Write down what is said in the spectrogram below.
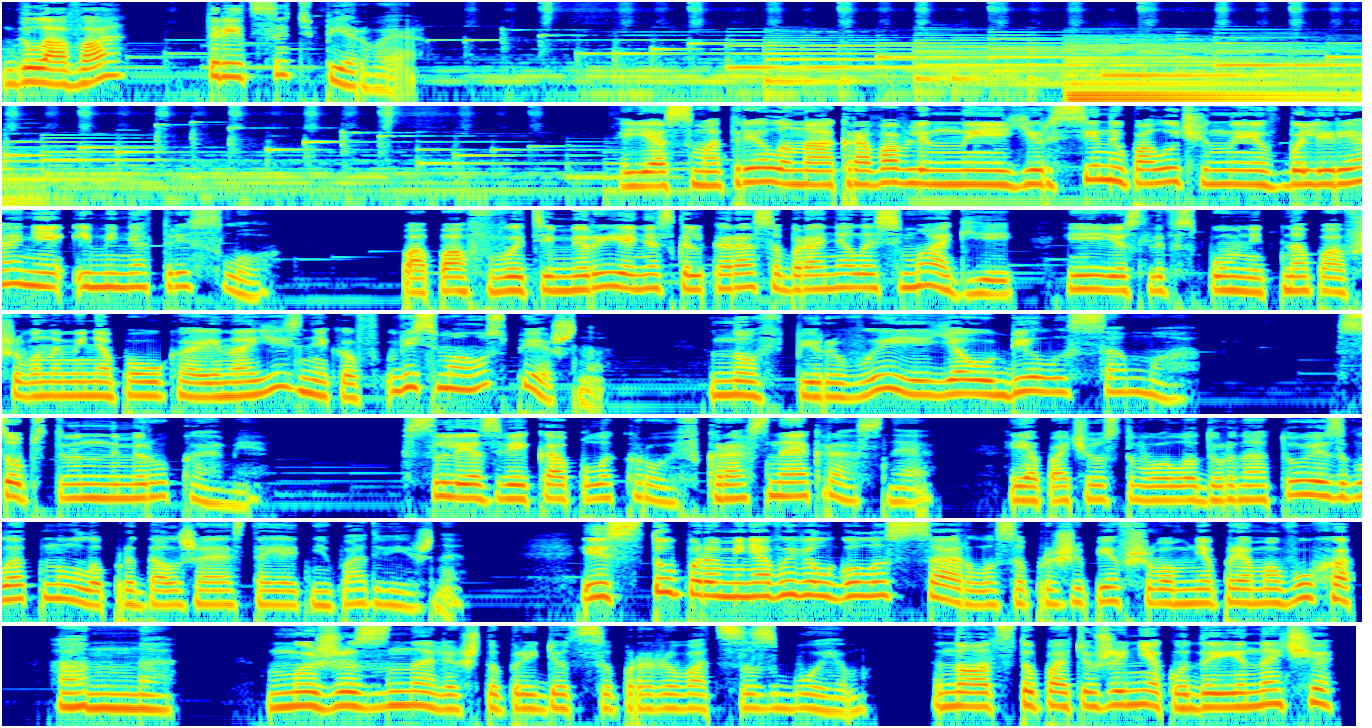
Глава 31 Я смотрела на окровавленные ерсины, полученные в балериане, и меня трясло. Попав в эти миры, я несколько раз оборонялась магией, и, если вспомнить напавшего на меня паука и наездников, весьма успешно. Но впервые я убила сама. Собственными руками. С лезвий капала кровь, красная-красная. Я почувствовала дурноту и сглотнула, продолжая стоять неподвижно. Из ступора меня вывел голос Сарлоса, прошипевшего мне прямо в ухо «Анна, мы же знали, что придется прорываться с боем. Но отступать уже некуда, иначе...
